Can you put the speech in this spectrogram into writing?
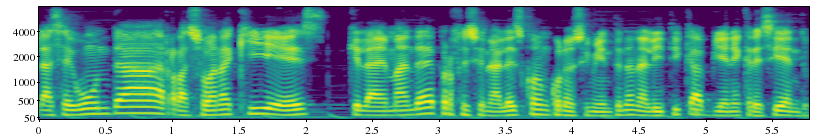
La segunda razón aquí es que la demanda de profesionales con conocimiento en analítica viene creciendo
